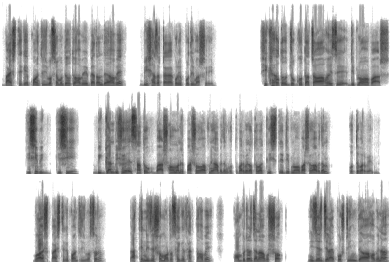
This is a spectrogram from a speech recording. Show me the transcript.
বাইশ থেকে পঁয়ত্রিশ বছরের মধ্যে হতে হবে, বেতন দেওয়া হবে বিশ হাজার টাকা করে প্রতি মাসে। শিক্ষাগত যোগ্যতা চাওয়া হয়েছে, ডিপ্লোমা পাস। কৃষি কৃষি বিজ্ঞান বিষয়ে স্নাতক বা সমমানের পাশেও আপনি আবেদন করতে পারবেন অথবা কৃষিতে ডিপ্লোমা পাশেও আবেদন করতে পারবেন। বয়স বাইশ থেকে পঁয়ত্রিশ বছর। প্রার্থীর নিজস্ব মোটরসাইকেল থাকতে হবে। কম্পিউটার জানা আবশ্যক। নিজের জেলায় পোস্টিং দেওয়া হবে না।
